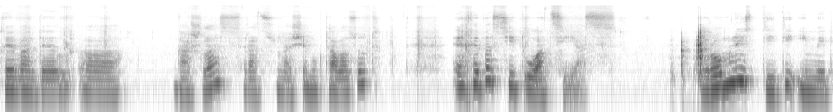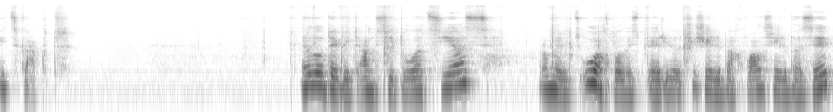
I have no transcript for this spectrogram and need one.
დღევანდელ გაშლას, რაც უნდა შემოგთავაზოთ, ეხება სიტუაციას, რომლის დიდი იმედიც გაქვთ. ელოდებით ამ სიტუაციას, რომელიც უახლოეს პერიოდში შეიძლება ხვალ, შეიძლება ზეგ,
